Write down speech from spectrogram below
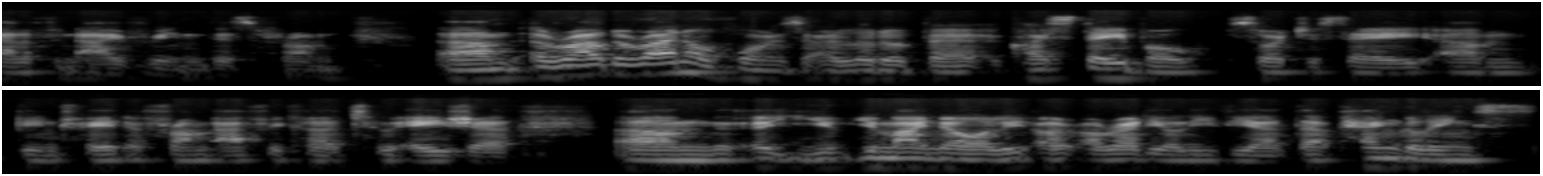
elephant ivory in this front. around the rhino horns are a little bit quite stable, sort to say, being traded from Africa to Asia. you, you might know already, Olivia, that pangolins,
